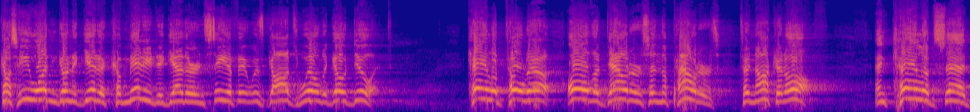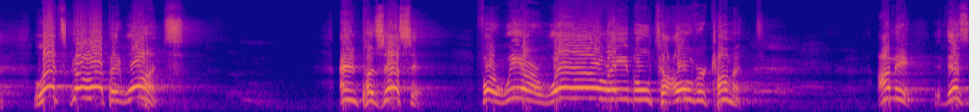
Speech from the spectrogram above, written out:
because he wasn't going to get a committee together and see if it was God's will to go do it. Caleb told all the doubters and the pouters to knock it off. And Caleb said, Let's go up at once and possess it, for we are well able to overcome it. I mean, this,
